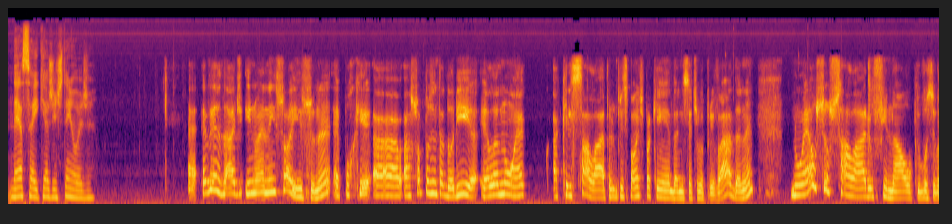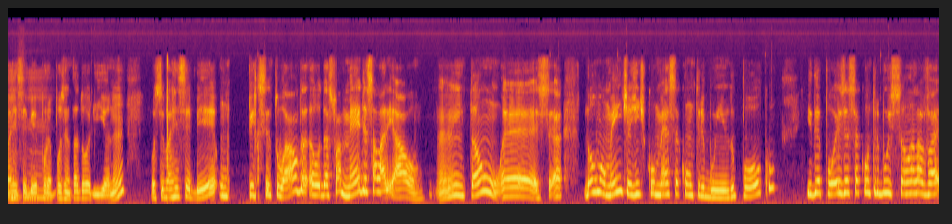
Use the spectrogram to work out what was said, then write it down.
nessa aí que a gente tem hoje. É, é, verdade, e não é nem só isso, né? É porque a, a sua aposentadoria, ela não é aquele salário, principalmente para quem é da iniciativa privada, né? Não é o seu salário final que você vai uhum. receber por aposentadoria, né? Você vai receber um percentual da, da sua média salarial. Né? Então, é, normalmente a gente começa contribuindo pouco e depois essa contribuição ela vai,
